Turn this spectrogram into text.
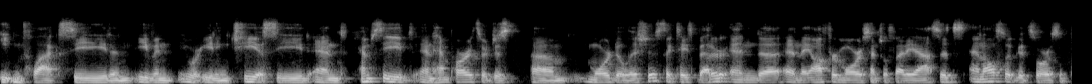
eaten flax seed and even were eating chia seed and hemp seed and hemp are just um, more delicious. They taste better, and uh, and they offer more essential fatty acids, and also a good source of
